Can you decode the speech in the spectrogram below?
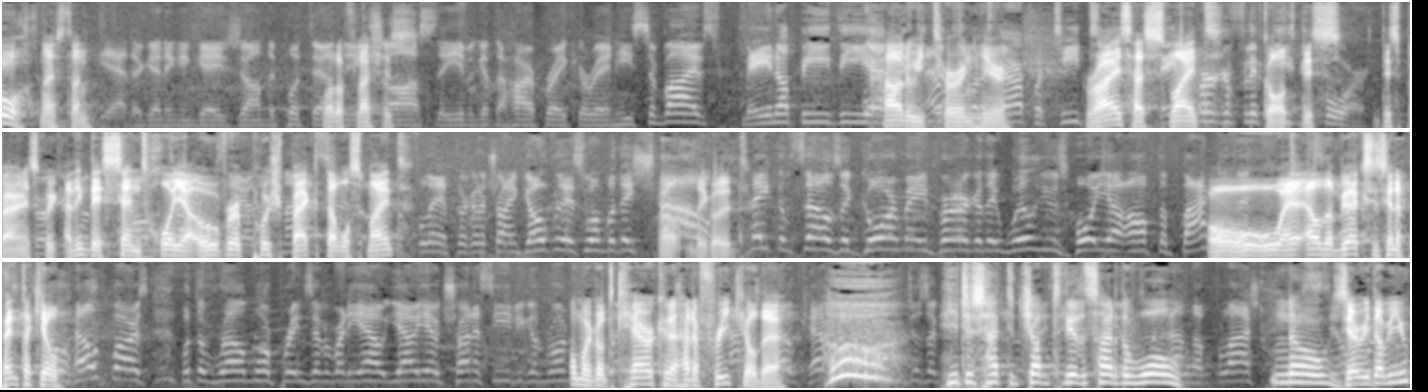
Oh, nice done. Yeah, they're getting engaged on. They put down a lot of flashes. They even get the heartbreaker in. He survives. May not be the, uh, How do we turn here? Ryze has smite. God, this this Baron is quick. I think they send Hoya over, push back, double smite. Well, they got it. Oh, oh, oh LWX is gonna pentakill. Oh my God, Kerr could have had a free kill there. he just had to jump to the other side of the wall. No. Zeri W?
